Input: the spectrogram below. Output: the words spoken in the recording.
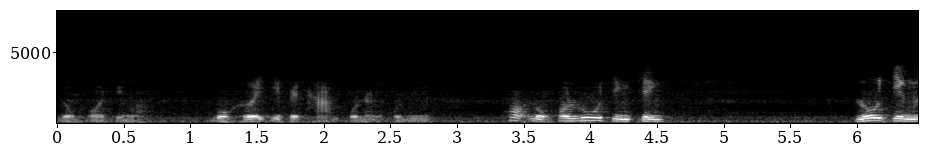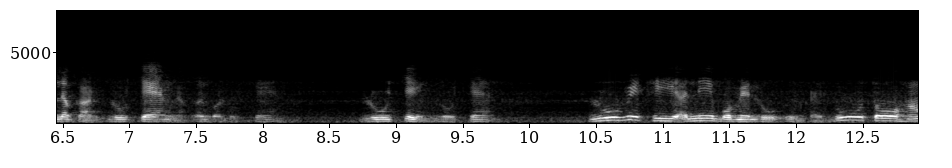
หลวงพ่อจริงว่าบ่เคยที่ไปถามคนนั้นคนนี้ เพราะหลวงพ่อรู้จริง ๆ รู้จริงแล้วก็รู้แจ้งนะเอิญว่ารู้แจ้ง รู้จริง รู้แจ้ง รู้วิธีอันนี้บ่เมนรู้อื่นไปรู้ตัวเฮา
